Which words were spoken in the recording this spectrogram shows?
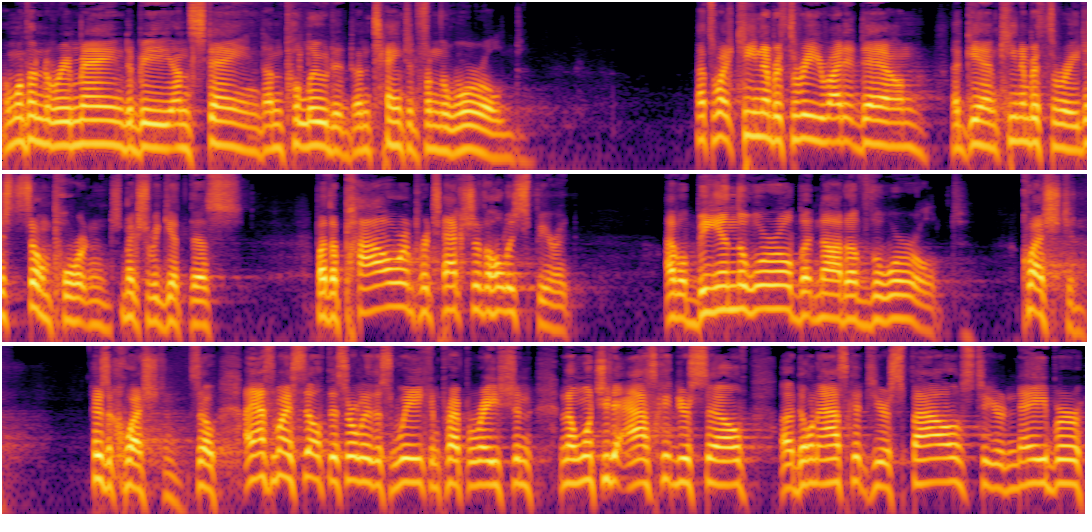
I want them to remain to be unstained, unpolluted, untainted from the world. That's why key number three, write it down. Again, key number three, just so important. Just make sure we get this. By the power and protection of the Holy Spirit, I will be in the world, but not of the world. Question Here's a question. So I asked myself this earlier this week in preparation, and I want you to ask it yourself. Uh, don't ask it to your spouse, to your neighbor.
